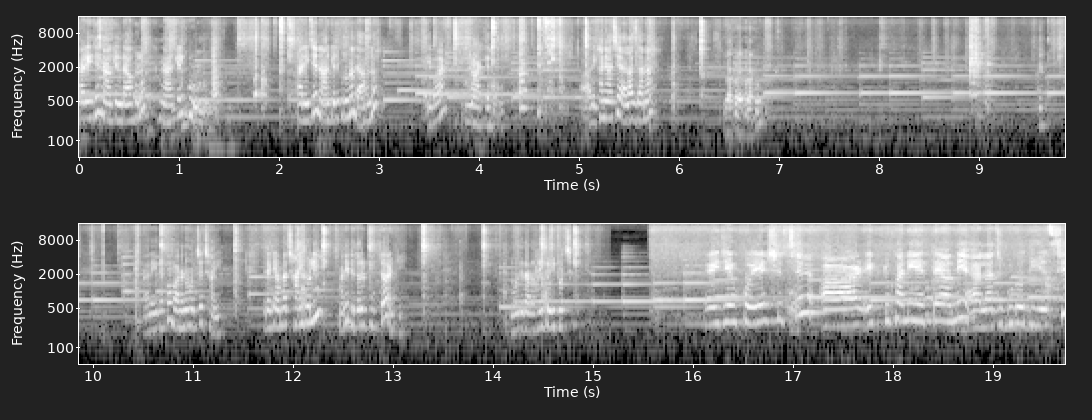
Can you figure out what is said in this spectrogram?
আর এই যে নারকেল দেওয়া হলো নারকেল কুড়ো আর এই যে নারকেল কুড়ো দেওয়া হলো এবার নাড়তে হবে। আর এখানে আছে এলাচ দানা। রাখো রাখো রাখো। আর এই দেখো বানানো হচ্ছে ছাই। এটাকে আমরা ছাই বলি মানে ভেতরে টুকটা আর কি। আমাদের দাদাভাই তৈরি করছে। এই যে হয়ে এসেছে আর একটুখানি এতে আমি এলাচ গুঁড়ো দিয়েছি।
